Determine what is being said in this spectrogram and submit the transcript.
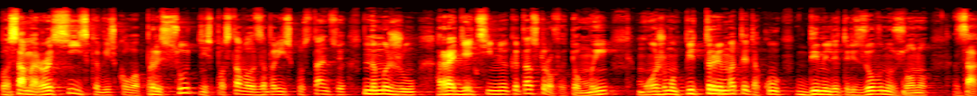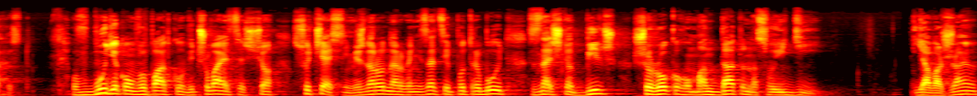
бо саме російська військова присутність поставила Запорізьку станцію на межу радіаційної катастрофи, то ми можемо підтримати таку демілітаризовану зону захисту. В будь-якому випадку відчувається, що сучасні міжнародні організації потребують значно більш широкого мандату на свої дії. Я вважаю,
